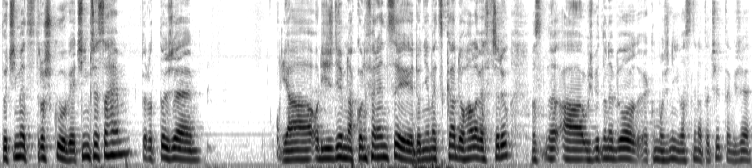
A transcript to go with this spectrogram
točíme s trošku větším přesahem, protože já odjíždím na konferenci do Německa, do Hale ve středu a už by to nebylo jako možný vlastně natočit, takže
